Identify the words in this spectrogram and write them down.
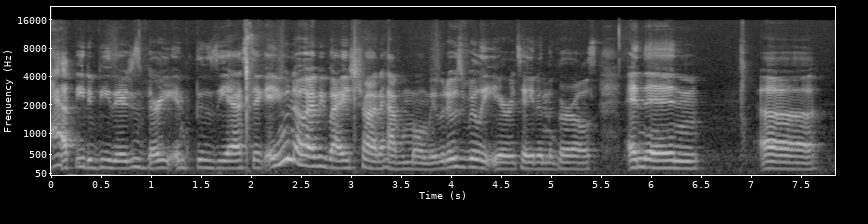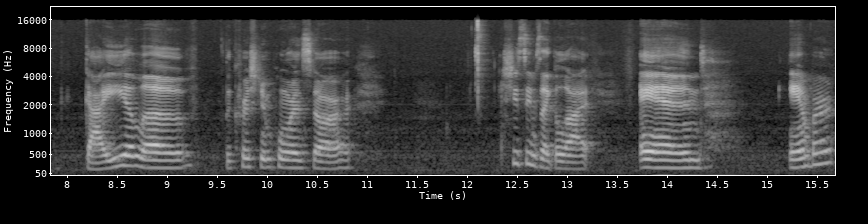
happy to be there, just very enthusiastic. And you know, everybody's trying to have a moment, but it was really irritating the girls. And then uh, Gaia Love, the Christian porn star, she seems like a lot, and Amber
